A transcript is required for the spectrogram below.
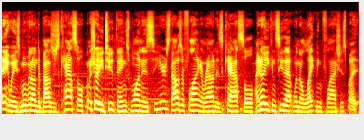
Anyways, moving on to Bowser's castle, I'm gonna show you two things. One is here's Bowser flying around his castle. I know you can see that when a lightning flashes, but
